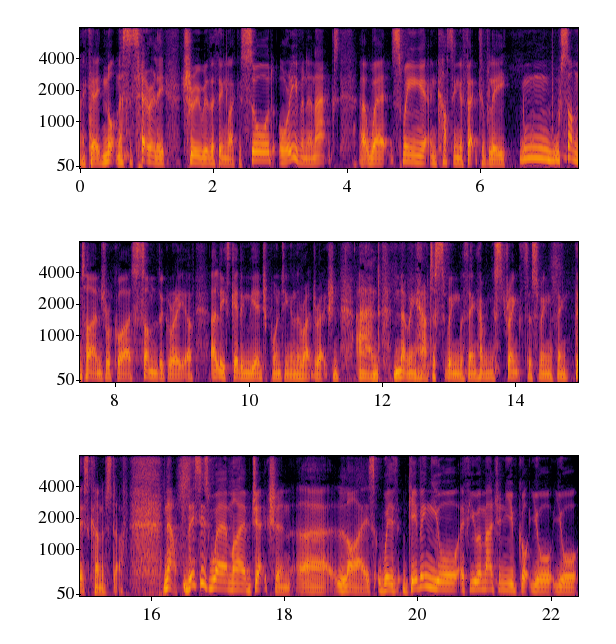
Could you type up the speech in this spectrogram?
Okay, not necessarily true with a thing like a sword or even an axe, uh, where swinging it and cutting effectively mm, sometimes requires some degree of at least getting the edge pointing in the right direction and knowing how to swing the thing, having the strength to swing the thing, this kind of stuff. Now, this is where my objection uh, lies with giving your, if you imagine you've got your, your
